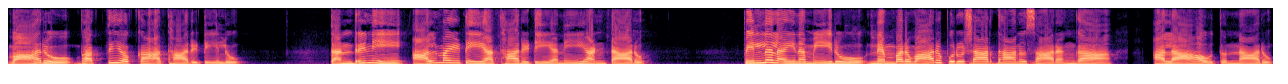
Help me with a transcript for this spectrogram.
వారు భక్తి యొక్క అథారిటీలు తండ్రిని ఆల్మైటీ అథారిటీ అని అంటారు. పిల్లలైన మీరు నెంబర్ వారు పురుషార్థానుసారంగా అలా అవుతున్నారు.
